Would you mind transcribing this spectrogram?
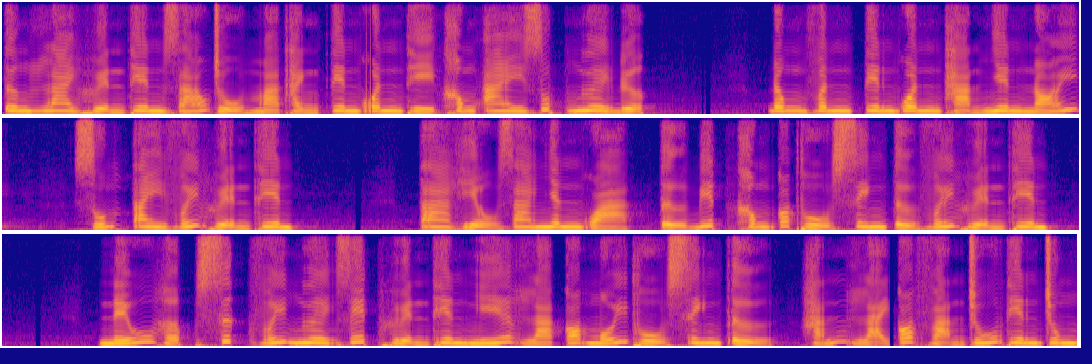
tương lai huyền thiên giáo chủ mà thành tiên quân thì không ai giúp ngươi được. Đông Vân tiên quân thản nhiên nói, xuống tay với huyền thiên. Ta hiểu ra nhân quả, tự biết không có thù sinh tử với huyền thiên. Nếu hợp sức với ngươi giết huyền thiên nghĩa là có mối thù sinh tử, hắn lại có vạn chú thiên trung.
